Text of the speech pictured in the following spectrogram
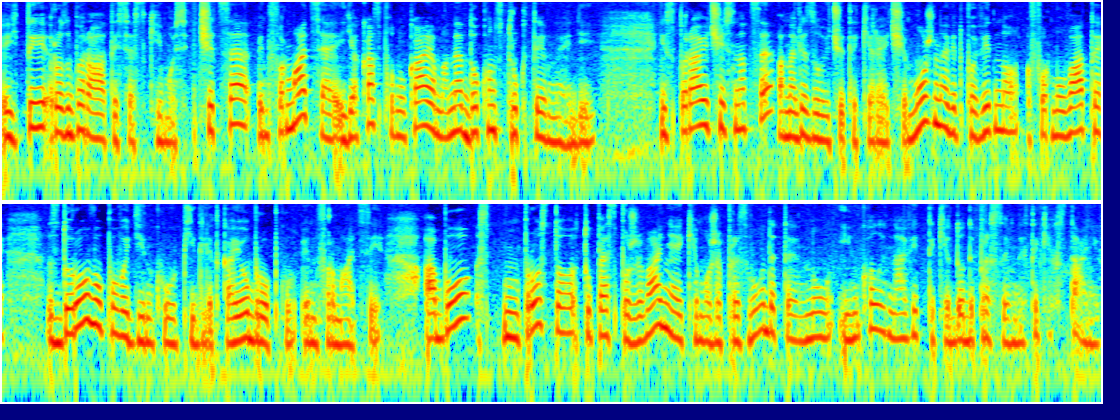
йти розбиратися з кимось. Чи це інформація, яка спонукає мене до конструктивних дій? І спираючись на це, аналізуючи такі речі, можна відповідно формувати здорову поведінку у підлітка і обробку інформації, або просто тупе споживання, яке може призводити ну інколи навіть таки до депресивних таких станів.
